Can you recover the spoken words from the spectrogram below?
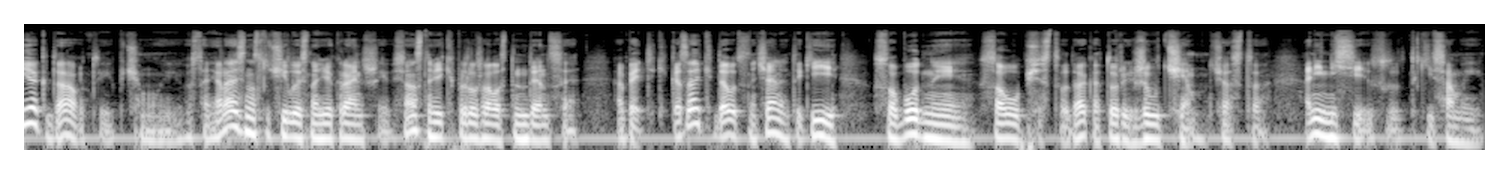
век, да, вот и почему и восстание Разина случилось на век раньше, и в 18 веке продолжалась тенденция. Опять-таки, казаки, да, вот изначально такие свободные сообщества, да, которые живут чем? Часто они не се... такие самые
